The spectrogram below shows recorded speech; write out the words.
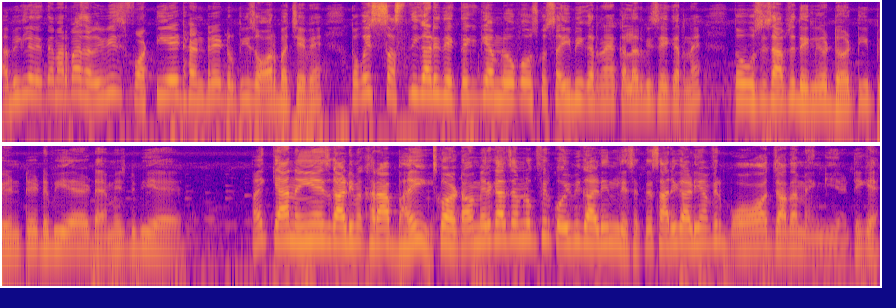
अभी के लिए देखते हैं हमारे पास अभी भी फोर्टी एट हंड्रेड रुपीज़ और बचे हुए हैं। तो कोई सस्ती गाड़ी देखते हैं, क्योंकि हम लोगों को उसको सही भी करना है कलर भी सही करना है। तो उस हिसाब से देख लेंगे। डर्टी पेंटेड भी है डैमेज भी है। भाई क्या नहीं है इस गाड़ी में खराब भाई? इसको हटाओ। मेरे ख्याल से हम लोग फिर कोई भी गाड़ी नहीं ले सकते। सारी गाड़ियाँ फिर बहुत ज़्यादा महँगी हैं ठीक है?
